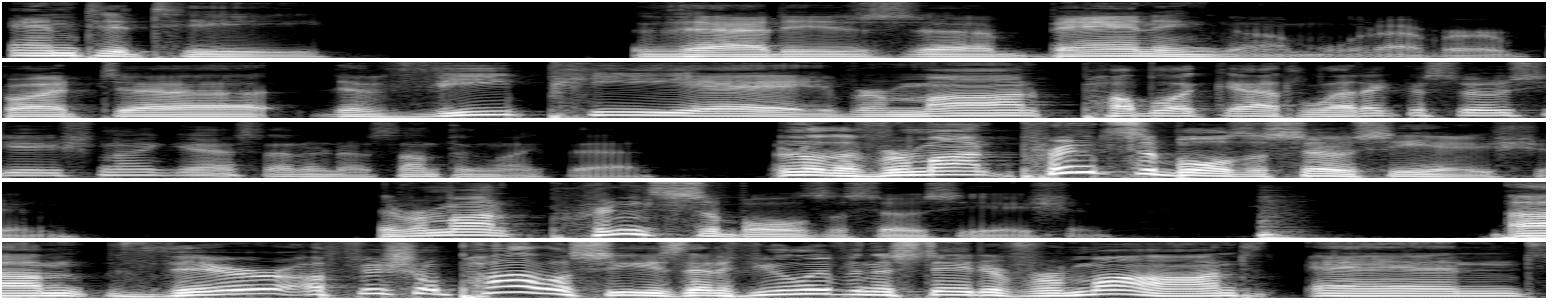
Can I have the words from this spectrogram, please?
entity that is uh, banning them, whatever. But uh, the VPA, Vermont Public Athletic Association, I guess I don't know something like that. Know the Vermont Principals Association, the Vermont Principals Association. Um, their official policy is that if you live in the state of Vermont and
